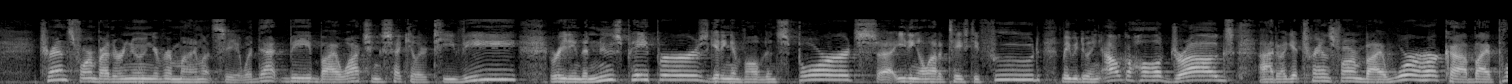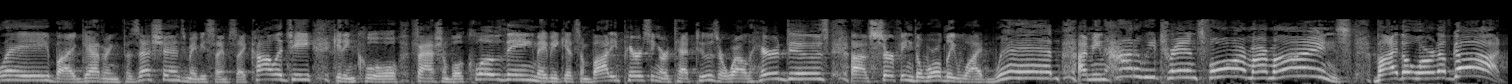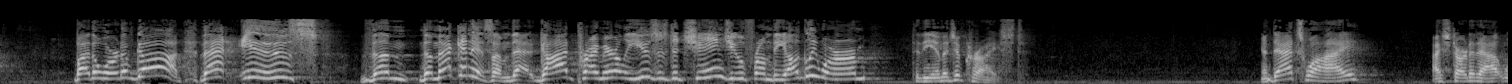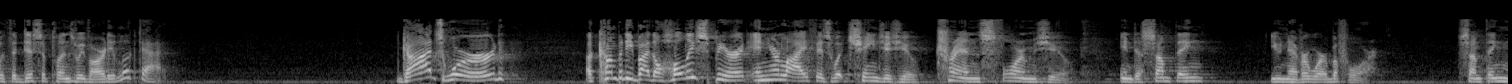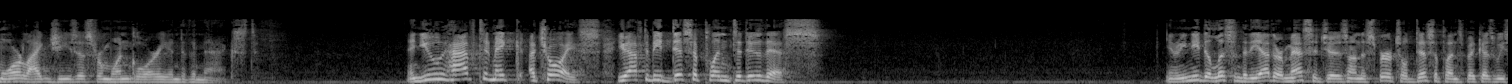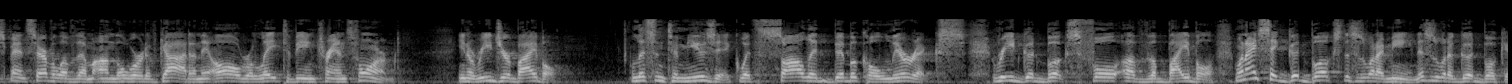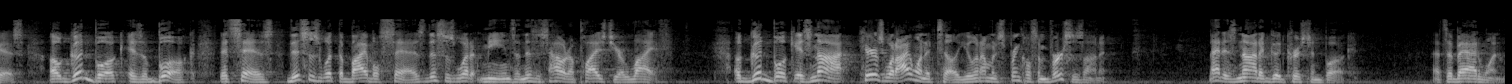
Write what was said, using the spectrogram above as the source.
transformed by the renewing of your mind. Let's see. Would that be by watching secular TV, reading the newspapers, getting involved in sports, uh, eating a lot of tasty food, maybe doing alcohol, drugs? Uh, do I get transformed by work, uh, by play, by gathering possessions, maybe some psychology, getting cool, fashionable clothing, maybe get some body piercing or tattoos or wild hairdos, uh, surfing the worldly wide web? I mean, how do we transform our minds? By the Word of God by the Word of God. That is the, the mechanism that God primarily uses to change you from the ugly worm to the image of Christ. And that's why I started out with the disciplines we've already looked at. God's Word, accompanied by the Holy Spirit in your life, is what changes you, transforms you into something you never were before something more like Jesus from one glory into the next. And you have to make a choice. You have to be disciplined to do this. You know, you need to listen to the other messages on the spiritual disciplines because we spent several of them on the Word of God and they all relate to being transformed. You know, read your Bible. Listen to music with solid biblical lyrics. Read good books full of the Bible. When I say good books, this is what I mean. This is what a good book is. A good book is a book that says, this is what the Bible says, this is what it means, and this is how it applies to your life. A good book is not, here's what I want to tell you, and I'm going to sprinkle some verses on it. That is not a good Christian book. That's a bad one.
